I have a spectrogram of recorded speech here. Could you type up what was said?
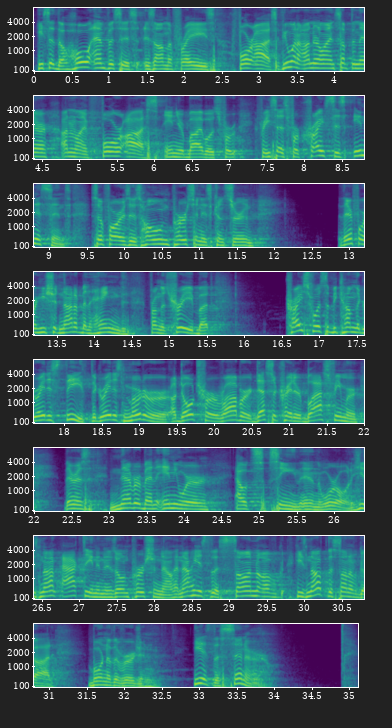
He said the whole emphasis is on the phrase for us. If you want to underline something there, underline for us in your Bibles. For, for he says, For Christ is innocent so far as his own person is concerned. Therefore, he should not have been hanged from the tree, but Christ was to become the greatest thief, the greatest murderer, adulterer, robber, desecrator, blasphemer. There has never been anywhere else seen in the world. He's not acting in his own person now. And now he is the son of he's not the son of God, born of the virgin. He is the sinner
